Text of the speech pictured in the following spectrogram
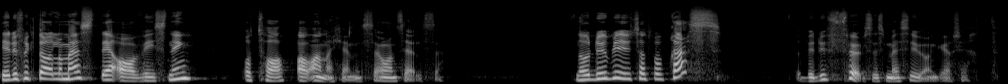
Det du frykter aller mest, det er avvisning og tap av anerkjennelse og anseelse. Når du blir utsatt for press, da blir du følelsesmessig uengasjert.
